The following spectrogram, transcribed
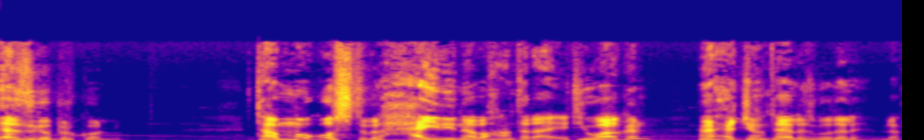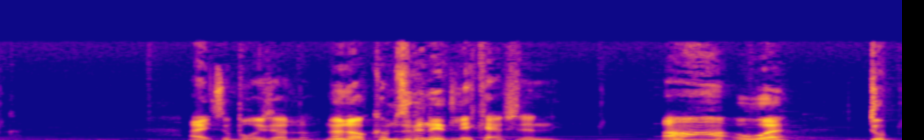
ገለ ዝገብር ከሎ እታ መጎስ ትብል ሓይሊ ናባኻ እንተ እትዋ ግን ሕጂ እንታይ ኣሎ ዝጎደለ ይብለካ ኣይ ፅቡቅ እዩ ዘሎ ነኖ ከምዚ ግን የድልየካ ይመስለኒ እወ ዱብ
